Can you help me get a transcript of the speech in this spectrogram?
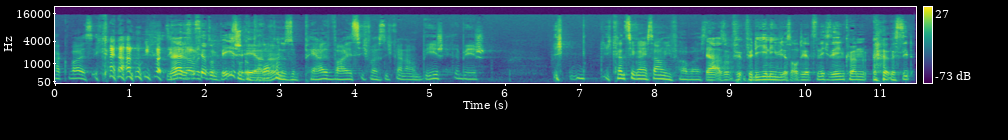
Kackweiß. Ich keine Ahnung. Ich weiß nicht Naja, das genau, ist ja so ein Beige so eher, ne? so Perlweiß, ich weiß nicht, keine Ahnung, beige, hellbeige. Ich, ich kann es dir gar nicht sagen, wie die Farbe heißt. Ja, also für, für diejenigen, die das Auto jetzt nicht sehen können, es sieht,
